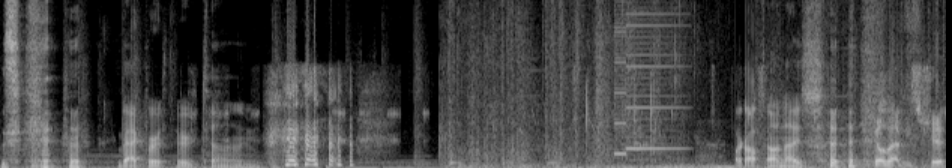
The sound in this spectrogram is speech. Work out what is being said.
Hello. Back for a third time. Fuck off. Oh, nice. Kill that piece of shit.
